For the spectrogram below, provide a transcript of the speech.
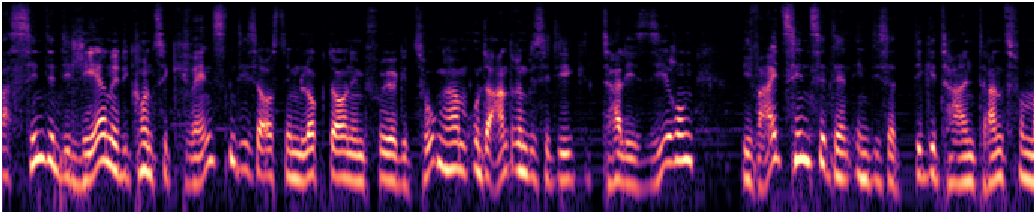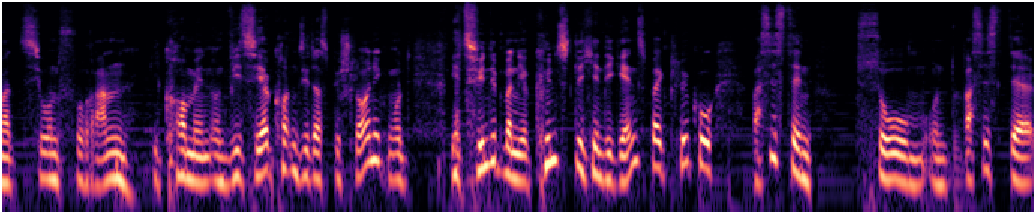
Was sind denn die Lehren und die Konsequenzen, die Sie aus dem Lockdown im Frühjahr gezogen haben? Unter anderem diese Digitalisierung. Wie weit sind Sie denn in dieser digitalen Transformation vorangekommen und wie sehr konnten Sie das beschleunigen? Und jetzt findet man ja künstliche Intelligenz bei Klöko. Was ist denn XOM und was ist der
